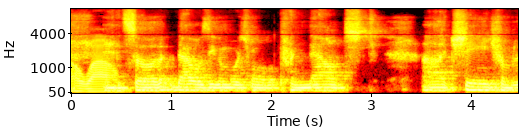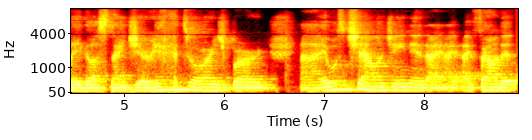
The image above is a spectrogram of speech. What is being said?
oh wow And so that, that was even much more pronounced uh, change from Lagos, Nigeria to Orangeburg. Uh, it was challenging, and I- I found it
